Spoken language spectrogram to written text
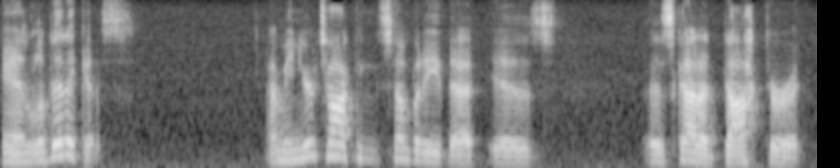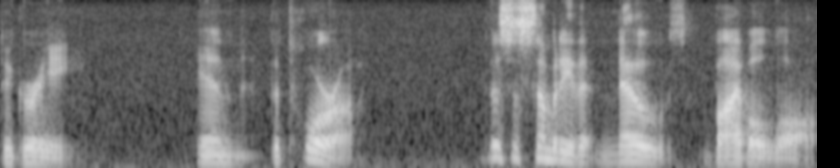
and Leviticus. I mean, you're talking somebody that is has got a doctorate degree in the Torah. This is somebody that knows Bible law.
